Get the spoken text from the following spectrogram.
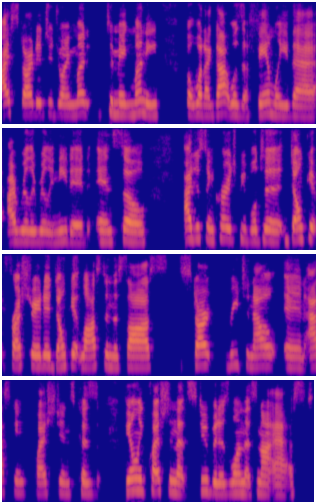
I started to join money to make money, but what I got was a family that I really really needed. And so I just encourage people to don't get frustrated, don't get lost in the sauce, start reaching out and asking questions cuz the only question that's stupid is one that's not asked.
